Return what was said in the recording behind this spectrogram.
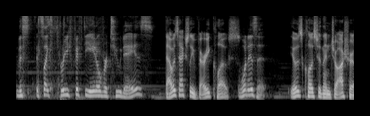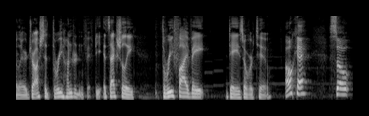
this it's like 358 over 2 days. that was actually very close. What is it? It was closer than Josh earlier. Josh said 350. It's actually 358 days over two. Okay. So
